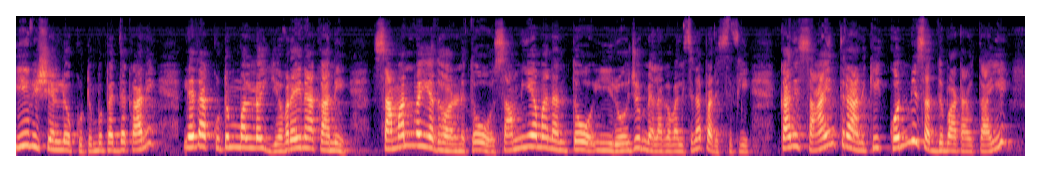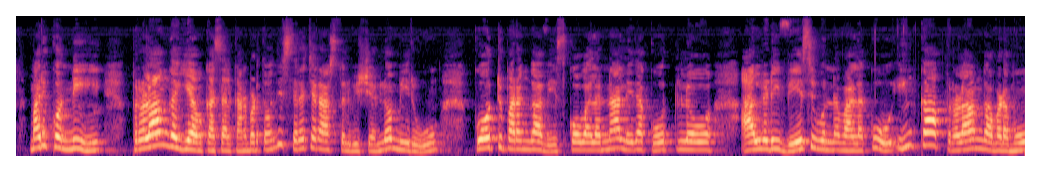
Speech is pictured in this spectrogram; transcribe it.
ఈ విషయంలో కుటుంబ పెద్ద కానీ లేదా కుటుంబంలో ఎవరైనా కానీ సమన్వయ ధోరణితో సంయమనంతో ఈరోజు మెలగవలసిన పరిస్థితి. కానీ సాయంత్రానికి కొన్ని సర్దుబాటు అవుతాయి. మరికొన్ని ప్రొలాంగ్ అయ్యే అవకాశాలు కనబడుతోంది. స్థిరచరాస్తుల విషయంలో మీరు కోర్టు పరంగా వేసుకోవాలన్నా లేదా కోర్టులో ఆల్రెడీ వేసి ఉన్న వాళ్ళకు ఇంకా ప్రొలాంగ్ అవ్వడము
